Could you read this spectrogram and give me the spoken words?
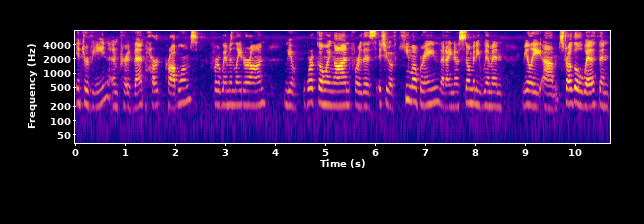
intervene and prevent heart problems for women later on. We have work going on for this issue of chemo brain that I know so many women really um, struggle with, and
